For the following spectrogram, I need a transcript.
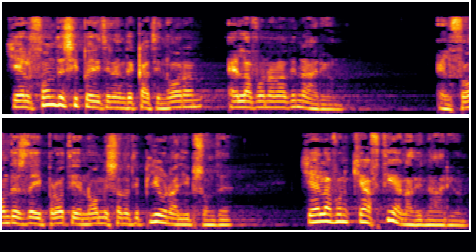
Και ελθόντες οι περί την ενδεκάτην ώραν, έλαβον αναδυνάριον. Ελθόντες δε οι πρώτοι ενόμισαν ότι πλοίον αλείψονται, και έλαβον και αυτοί αναδυνάριον.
